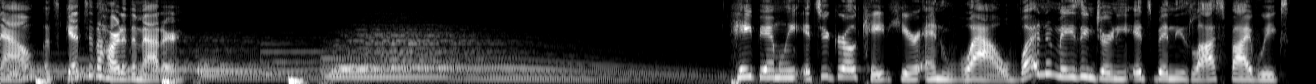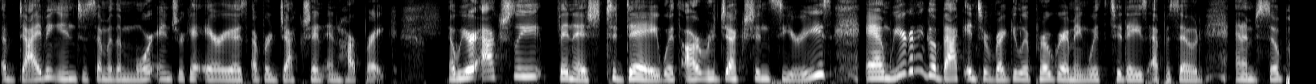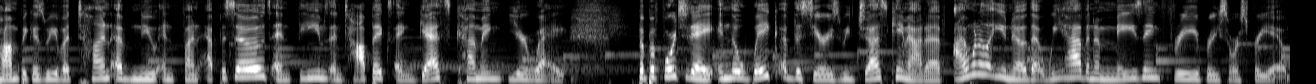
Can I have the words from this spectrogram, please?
Now, let's get to the heart of the matter. Hey, family, it's your girl Kait here. And wow, what an amazing journey it's been these last five weeks of diving into some of the more intricate areas of rejection and heartbreak. Now, we are actually finished today with our rejection series, and we are going to go back into regular programming with today's episode. And I'm so pumped because we have a ton of new and fun episodes and themes and topics and guests coming your way. But before today, in the wake of the series we just came out of, I want to let you know that we have an amazing free resource for you.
